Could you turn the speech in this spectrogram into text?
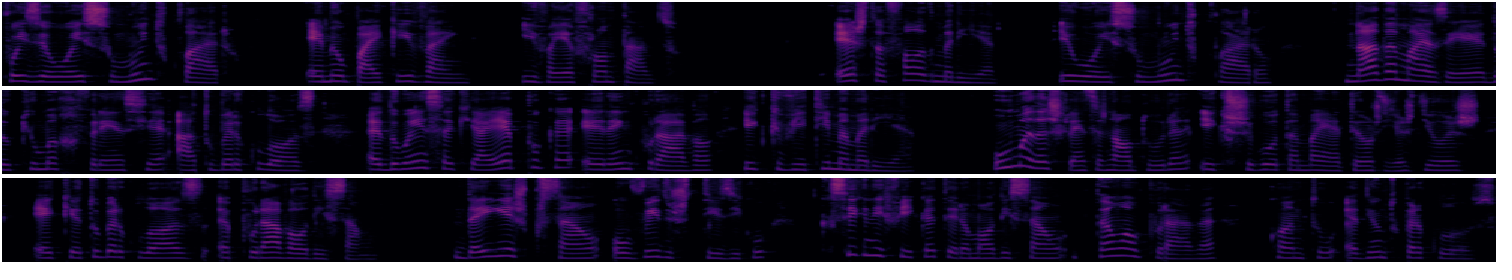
Pois eu ouço muito claro, é meu pai que vem, e vem afrontado. Esta fala de Maria, eu ouço muito claro, nada mais é do que uma referência à tuberculose, a doença que à época era incurável e que vitima Maria. Uma das crenças na altura, e que chegou também até os dias de hoje, é que a tuberculose apurava a audição. Daí a expressão ouvido estésico, que significa ter uma audição tão apurada quanto a de um tuberculoso.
